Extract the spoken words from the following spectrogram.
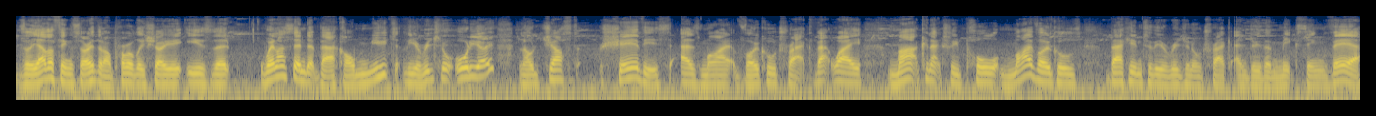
the other thing, sorry, that I'll probably show you is that when I send it back, I'll mute the original audio and I'll just share this as my vocal track. That way, Mark can actually pull my vocals back into the original track and do the mixing there.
